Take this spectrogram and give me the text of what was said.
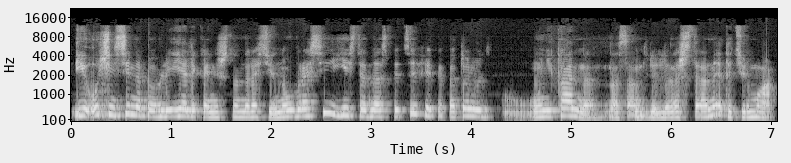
И очень сильно повлияли, конечно, на Россию. Но в России есть одна специфика, которая уникальна, на самом деле, для нашей страны, это тюрьма.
